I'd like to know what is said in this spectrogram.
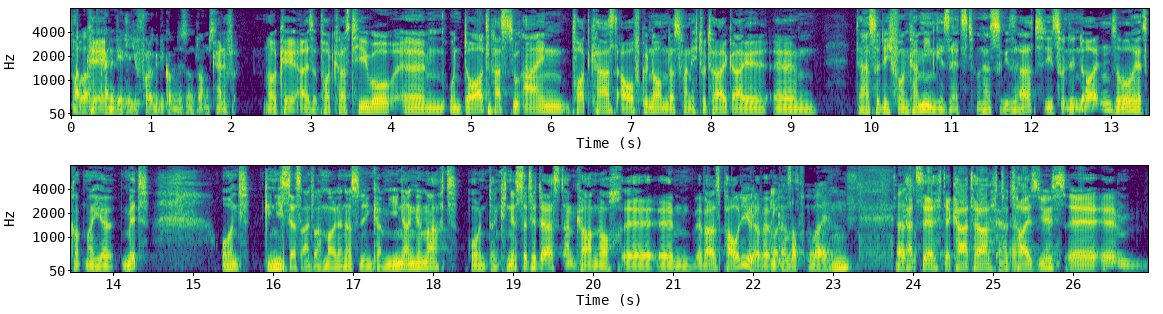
Aber okay. keine wirkliche Folge, die kommt jetzt am Samstag. Keine, Okay, also Podcast Hero ähm, und dort hast du einen Podcast aufgenommen, das fand ich total geil. Ähm, da hast du dich vor einen Kamin gesetzt und hast du gesagt, wie zu den Leuten, so, jetzt kommt mal hier mit und genießt das einfach mal. Dann hast du den Kamin angemacht und dann knisterte das, dann kam noch, äh, ähm, wer war das, Pauli? Ja, oder wer war das? noch vorbei. Hm. Die Katze, der Kater, Kater, total süß, äh, ähm,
